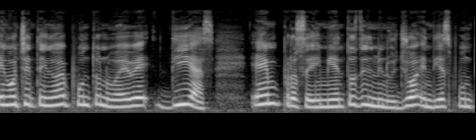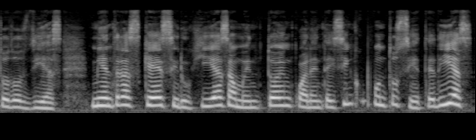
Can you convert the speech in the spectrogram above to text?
en 89.9 días. En procedimientos disminuyó en 10.2 días, mientras que cirugías aumentó en 45.7 días.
